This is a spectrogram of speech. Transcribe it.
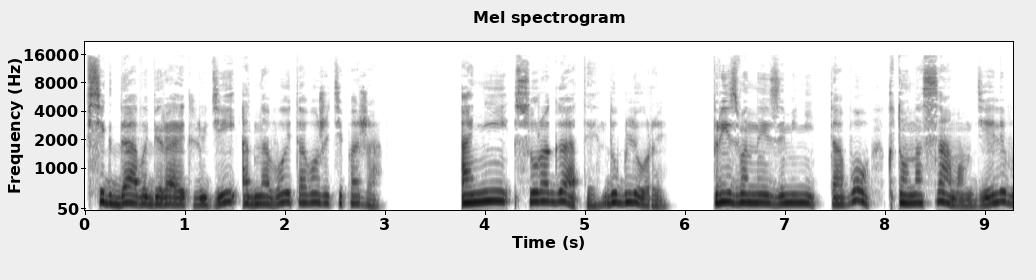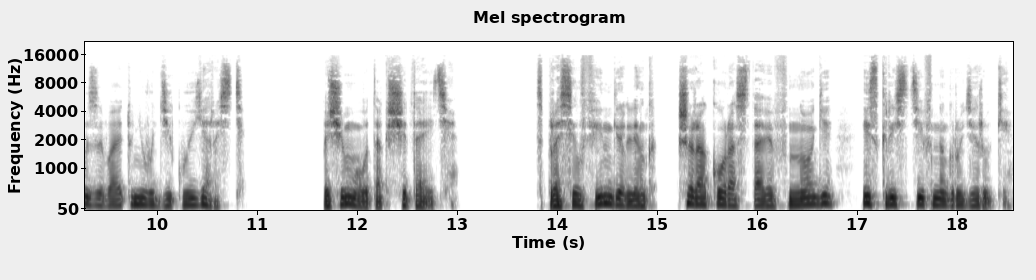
всегда выбирает людей одного и того же типажа. Они суррогаты, дублеры, призванные заменить того, кто на самом деле вызывает у него дикую ярость. «Почему вы так считаете?» — спросил Фингерлинг, широко расставив ноги и скрестив на груди руки.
